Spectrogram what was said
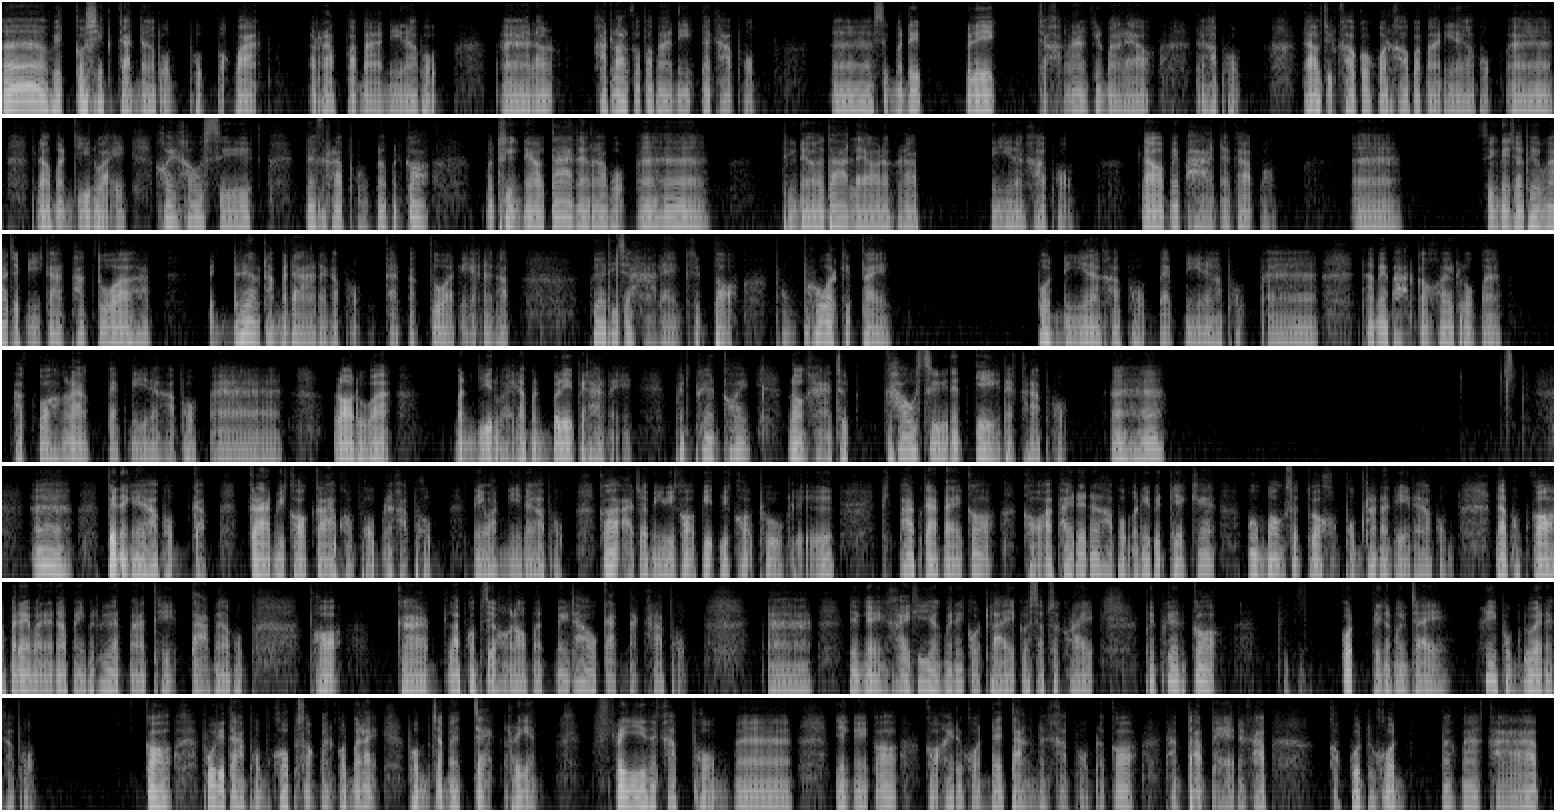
อ่าเวทก็เช่นกันนะครับผม ผมบอกว่ารับประมาณนี้นะครับผมอ่าแล้วคัดลอดก็ประมาณนี้นะครับผมอ่าซึ่งมันได้เบรกจากข้างล่างขึ้นมาแล้วนะครับผมแล้วจุดเข้าก็ควรเข้าประมาณนี้นะครับผม อ่า แล้วมันยืนไหว ค่อยเข้าซื้อนะครับผม แล้วมันก็มาถึงแนวต้านนะครับผม อ่า ถึงแนวต้านแล้วนะครับ นี่นะครับผม แล้วไม่ผ่านนะครับผมอ่าซึ่งในชาร์ตเทอมก็อาจจะมีการพักตัวครับเป็นเรื่องธรรมดานะครับผมการพักตัวเนี่ยนะครับ เพื่อที่จะหาแรงขึ้นต่อพุ่งพรวดขึ้นไป บนนี้นะครับผมแบบนี้นะครับผมอ่าถ้าไม่ผ่านก็ค่อยลงมาพักตัวข้างล่างแบบนี้นะครับผมอ่ารอดูว่ามันยืนไหวแล้วมันเบรกไปทางไหน เพื่อนๆค่อยลองหาจุด เข้าซื้อนั่นเองนะครับผมอ่าฮะอ่าเป็นยังไงครับผมกับการวิเคราะห์กราฟของผมนะครับผมในวันนี้นะครับผมก็อาจจะมีวิเคราะห์ผิดวิเคราะห์ถูกหรือผิดพลาดประการใดก็ขออภัยด้วยนะครับ ผมอันนี้เป็นเพียงแค่มุมมองส่วนตัวของผมเท่านั้นเองนะครับผมและผมก็ไม่ได้มาแนะนำให้เพื่อนๆมาเทรดตามนะครับผมเพราะการรับความเสี่ยงของเรามันไม่เท่ากันนะครับผม อ่ายังไงใครที่ยังไม่ได้กดไลค์กด Subscribe เพื่อนๆก็กดเป็นกำลังใจให้ผมด้วยนะครับผม ก็ผู้ติดตามผมครบ 2,000 คนเมื่อไหร่ ผมจะมาแจกเหรียญฟรีนะครับผมอ่ายังไงก็ขอให้ทุกคนได้ตังค์นะครับผมแล้วก็ทำตามแผนนะครับ ขอบคุณทุกคนมาก ๆ ครับ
